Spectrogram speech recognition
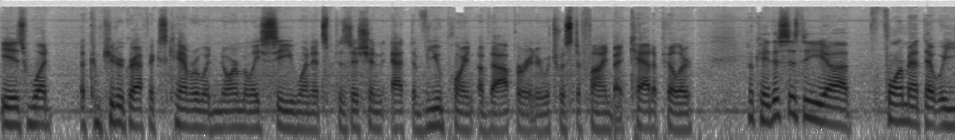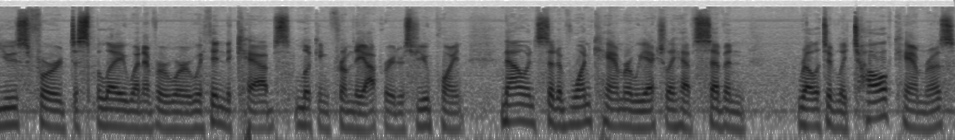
is what a computer graphics camera would normally see when it's positioned at the viewpoint of the operator, which was defined by Caterpillar. Okay, this is the uh, format that we use for display whenever we're within the cabs looking from the operator's viewpoint. Now instead of one camera we actually have seven relatively tall cameras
